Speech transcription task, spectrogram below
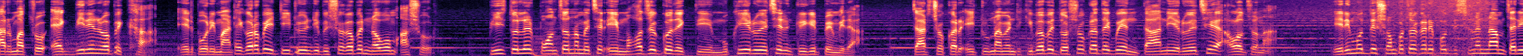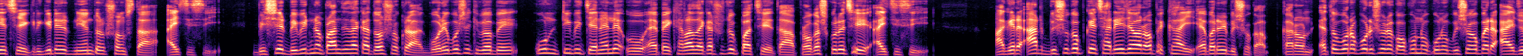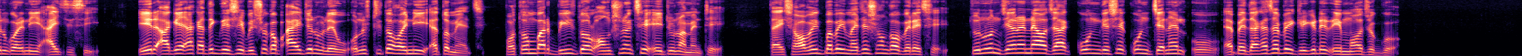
আর মাত্র একদিনের অপেক্ষা। এরপরই মাঠে করাবে টি টোয়েন্টি বিশ্বকাপের নবম আসর। পিচ দলের পঞ্চান্ন ম্যাচের এই মহাযজ্ঞ দেখতে মুখেই রয়েছেন ক্রিকেট প্রেমীরা। চার ছক্কার এই টুর্নামেন্ট কীভাবে দর্শকরা দেখবেন তা নিয়ে রয়েছে আলোচনা। এরই মধ্যে সম্প্রচারকারী প্রতিষ্ঠানের নাম জানিয়েছে ক্রিকেটের নিয়ন্ত্রক সংস্থা আইসিসি বিশ্বের বিভিন্ন প্রান্তে থাকা দর্শকরা গড়ে বসে কীভাবে, কোন টিভি চ্যানেলে ও অ্যাপে খেলা দেখার সুযোগ পাচ্ছে তা প্রকাশ করেছে আইসিসি আগের আট বিশ্বকাপকে ছাড়িয়ে যাওয়ার অপেক্ষায় এবারের বিশ্বকাপ, কারণ এত বড় পরিসরে কখনও কোনো বিশ্বকাপের আয়োজন করেনি আইসিসি। এর আগে একাধিক দেশে বিশ্বকাপ আয়োজন হলেও অনুষ্ঠিত হয়নি এত ম্যাচ। প্রথমবার বিশ দল অংশ নিয়েছে এই টুর্নামেন্টে, তাই স্বাভাবিকভাবেই ম্যাচের সংখ্যাও বেড়েছে। চলুন জেনে নেওয়া যাক কোন দেশে কোন চ্যানেল ও অ্যাপে দেখা যাবে ক্রিকেটের এই মহাযজ্ঞ।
